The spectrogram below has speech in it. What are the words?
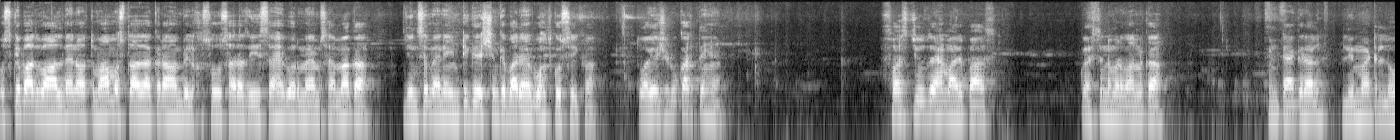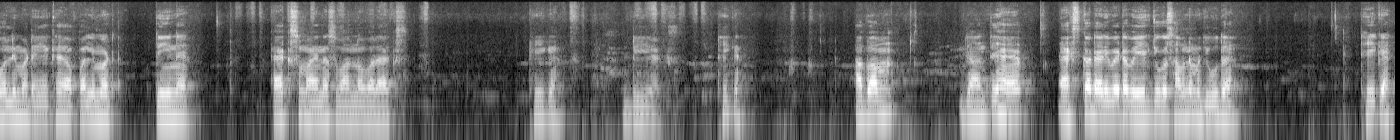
उसके बाद वालदेन और तमाम उस्ताद कराम बिलखसूस सर अज़ीज़ साहब और मैम सहमा का। जिनसे मैंने इंटीग्रेशन के बारे में बहुत कुछ सीखा। तो आइए शुरू करते हैं। फ़र्स्ट यूज़ है हमारे पास। क्वेश्चन नंबर वन का। इंटेग्रल लिमिट लो लिमिट एक है अपर लिमिट तीन है। X minus one over X ठीक है? डी एक्स ठीक है? अब हम जानते हैं एक्स का डेरिवेटिव एक जो के सामने मौजूद है। ठीक है?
